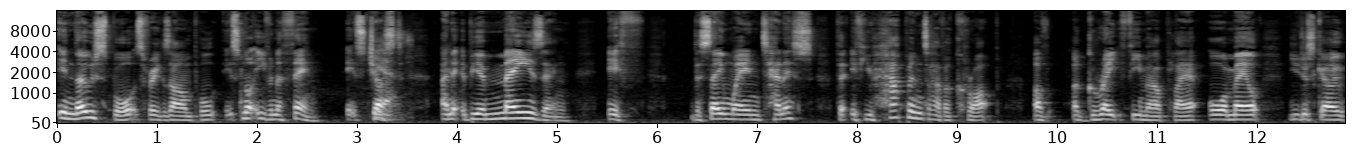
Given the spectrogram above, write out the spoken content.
in those sports, for example, it's not even a thing. It's just, yeah. and it'd be amazing if the same way in tennis that if you happen to have a crop of a great female player or male, you just go,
